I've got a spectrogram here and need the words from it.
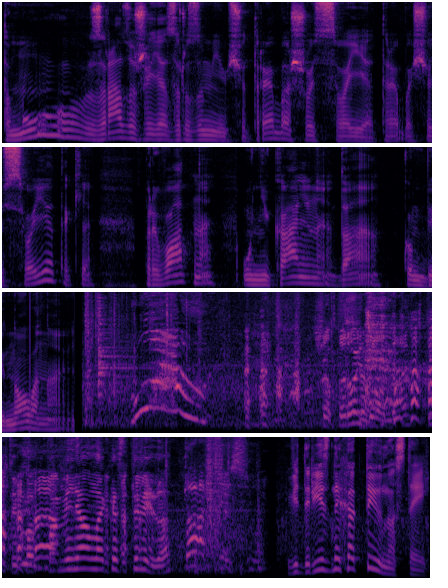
Тому зразу ж я зрозумів, що треба щось своє. Треба щось своє таке приватне, унікальне, да, комбіноване. Від різних активностей.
